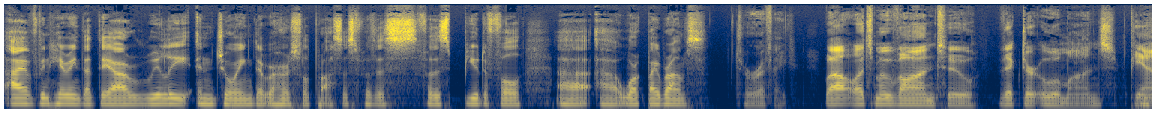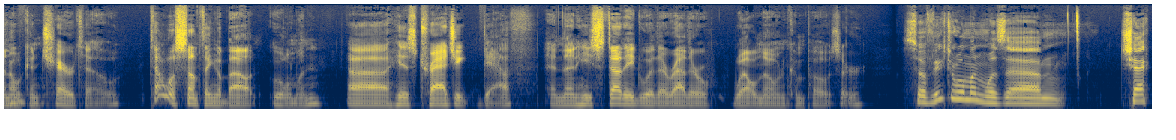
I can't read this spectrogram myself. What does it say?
I've been hearing that they are really enjoying the rehearsal process for this for this beautiful uh, uh work by Brahms. Terrific. Well, let's move on to Victor Ullmann's Piano mm-hmm. Concerto. Tell us something about Ullmann, uh, his tragic death, and then he studied with a rather well known composer. So, Victor Ullmann was a um, Czech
